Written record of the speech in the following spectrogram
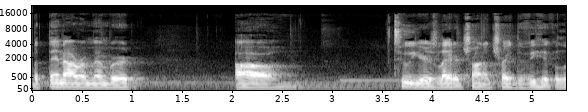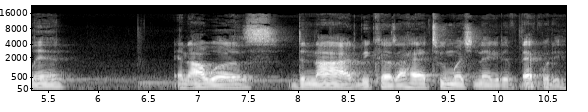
But then I remembered uh, two years later trying to trade the vehicle in and I was denied because I had too much negative equity.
